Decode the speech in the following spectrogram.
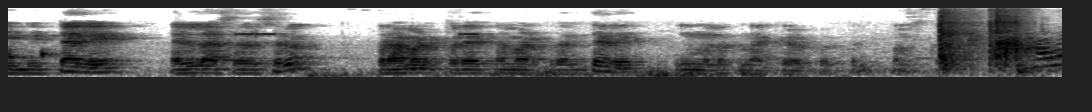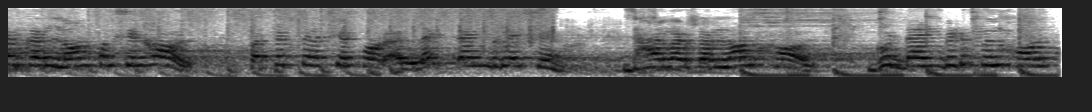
ಈ ನಿಟ್ಟಲ್ಲಿ ಎಲ್ಲ ಸದಸ್ಯರು ಪ್ರಾಮಾಣಿಕ ಪ್ರಯತ್ನ ಮಾಡ್ತಾರೆ ಅಂತೇಳಿ ಈ ಮೂಲಕ ನಾ ಕೇಳ್ಕೊಳ್ತೀನಿ. ನಮಸ್ಕಾರ. Dharwarkar Lawn Function Hall. Perfect selection for a lifetime relation. Dharwarkar Lawn Hall. Good and beautiful hall.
